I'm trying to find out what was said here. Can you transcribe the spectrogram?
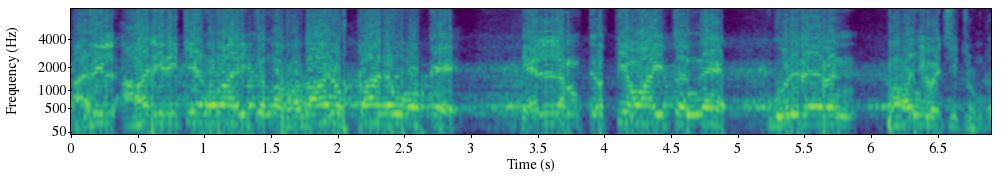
അതിൽ ആചരിക്കേണ്ടതായിരിക്കുന്ന വ്രതാനുഷ്ഠാനവും ഒക്കെ എല്ലാം കൃത്യമായി തന്നെ ഗുരുദേവൻ പറഞ്ഞു വച്ചിട്ടുണ്ട്.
